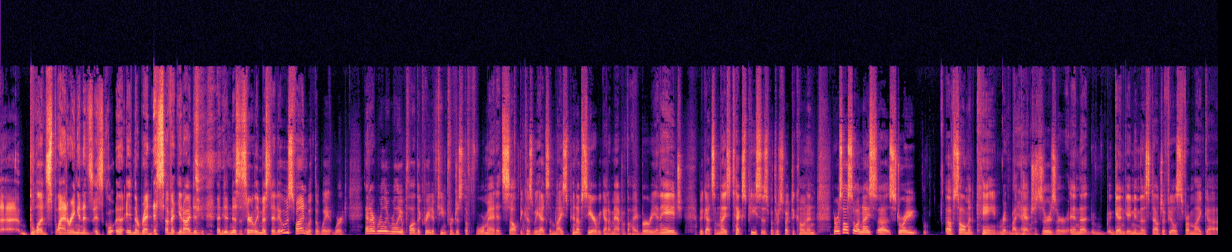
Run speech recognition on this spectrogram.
uh, blood splattering and it's, it's uh, in the redness of it. You know, I didn't I didn't necessarily miss it. It was fine with the way it worked, and I really really applaud the creative team for just the format itself because we had some nice pinups here. We got a map of the Hyborian Age. We got some nice text pieces with respect to Conan. There was also a nice uh, story of Solomon Kane, written by Yeah, Pat it. Zircher, and that again gave me the nostalgia feels from like uh,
